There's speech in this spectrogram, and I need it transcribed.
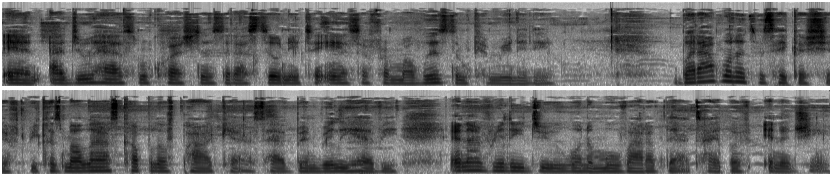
and I do have some questions that I still need to answer from my wisdom community. But I wanted to take a shift because my last couple of podcasts have been really heavy, and I really do want to move out of that type of energy.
